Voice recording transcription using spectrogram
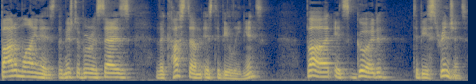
Bottom line is the Mishnah Berurah says the custom is to be lenient, but it's good to be stringent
